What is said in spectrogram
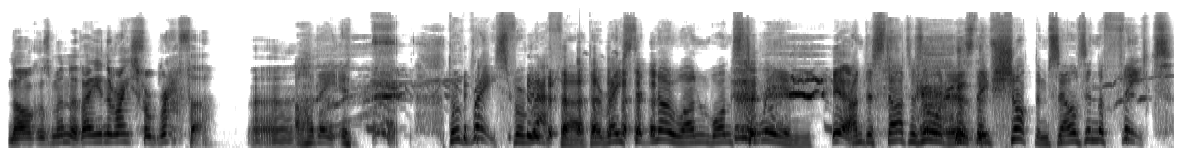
Nagelsmann? Are they in the race for Rafa? Uh, Are they? The race for Rafa, the race that no one wants to win. yeah, Under starters' orders, they've shot themselves in the feet.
